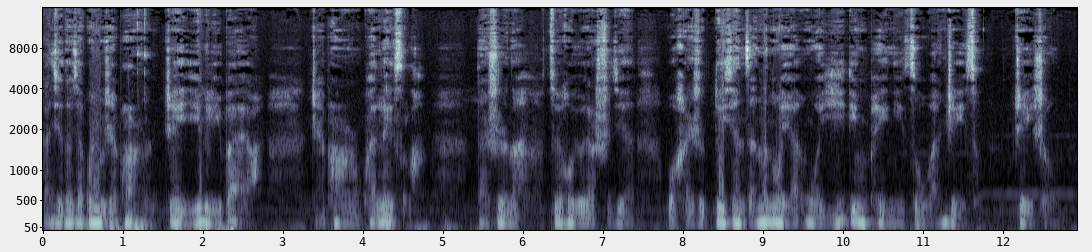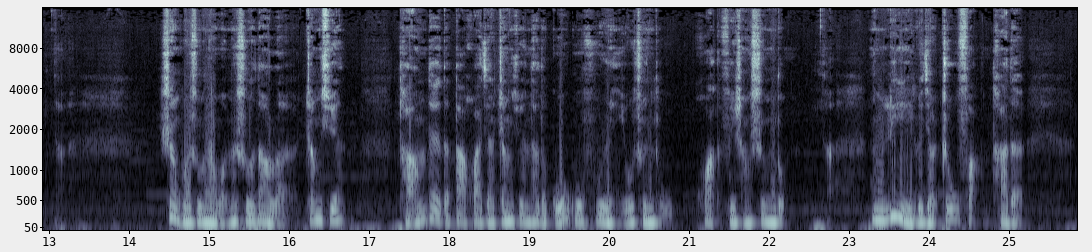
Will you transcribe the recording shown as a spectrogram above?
感谢大家关注翟胖。这一个礼拜啊，翟胖快累死了，但是呢，最后有点时间，我还是兑现咱的诺言，我一定陪你走完这一层这一程啊。上回书呢，我们说到了张轩，唐代的大画家张轩，他的《虢国夫人游春图》画的非常生动啊。那么另一个叫周昉，他的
